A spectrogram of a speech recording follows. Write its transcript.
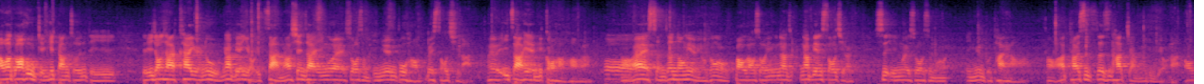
啊我到附近去当村第第一中下开元路那边有一站，然后现在因为说什么营运不好被收起来，还有一炸黑咪够好好啦。哦，哎，省政通院有跟我报告说，因为那那边收起来是因为说什么营运不太好啊。哦啊，他是这是他讲的理由啦。哦，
